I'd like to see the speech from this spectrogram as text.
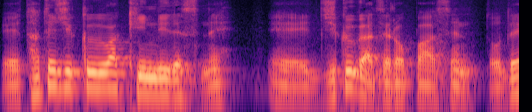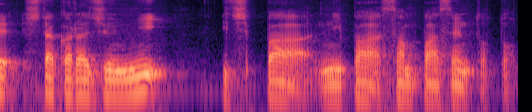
え、縦軸は金利ですね、えー、軸が0%で下から順に 1%2%3% と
